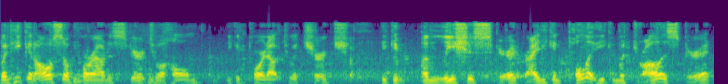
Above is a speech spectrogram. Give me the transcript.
but he can also pour out his Spirit to a home. He can pour it out to a church. He can unleash his Spirit, right? He can pull it. He can withdraw his Spirit.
